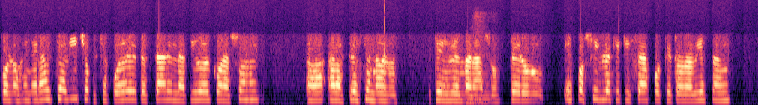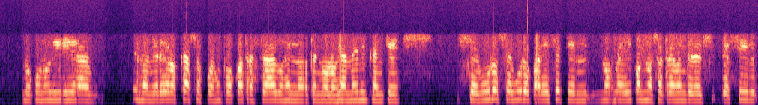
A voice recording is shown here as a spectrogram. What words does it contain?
por lo general se ha dicho que se puede detectar el latido del corazón a, las tres semanas del embarazo, pero es posible que quizás porque todavía están, lo que uno diría, en la mayoría de los casos, pues un poco atrasados en la tecnología médica, en que seguro, seguro parece que los médicos no se atreven a decir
